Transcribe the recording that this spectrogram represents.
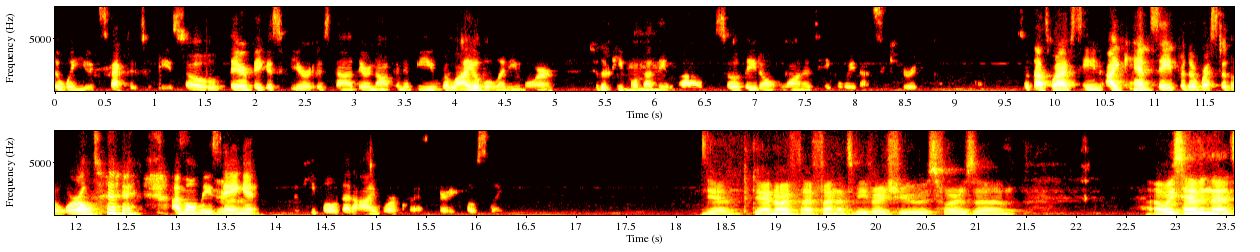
the way you expect it to be. So their biggest fear is that they're not going to be reliable anymore to the people mm-hmm. that they love. So they don't want to take away that security. So that's what I've seen. I can't say for the rest of the world. I'm only saying yeah. it the people that I work with very closely. Yeah, yeah, no, I, I find that to be very true as far as um, always having that.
